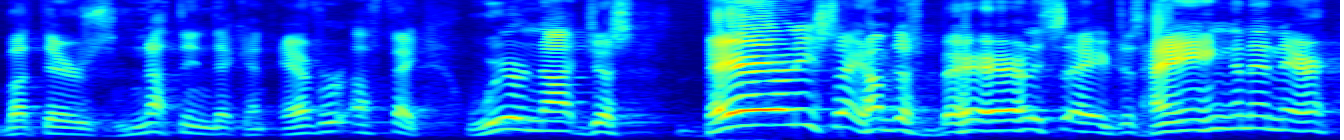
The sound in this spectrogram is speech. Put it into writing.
but there's nothing that can ever affect. We're not just barely saved. I'm just barely saved, just hanging in there.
